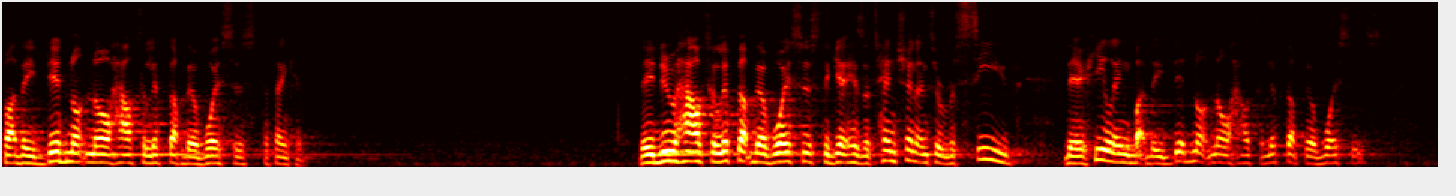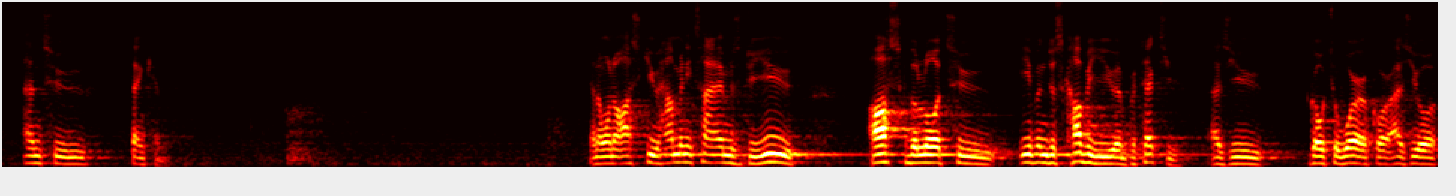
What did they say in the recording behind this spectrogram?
but they did not know how to lift up their voices to thank Him. They knew how to lift up their voices to get His attention and to receive their healing, but they did not know how to lift up their voices and to thank Him. And I want to ask you how many times do you ask the Lord to even just cover you and protect you as you go to work or as you're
